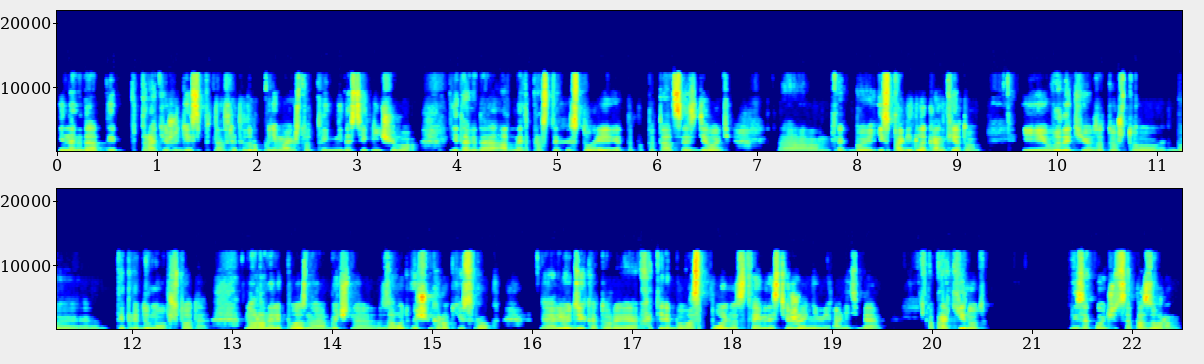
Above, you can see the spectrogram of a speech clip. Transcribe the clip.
иногда ты тратишь 10-15 лет и вдруг понимаешь, что ты не достиг ничего. И тогда одна из простых историй – это попытаться сделать как бы из повидла конфету и выдать ее за то, что как бы, ты придумал что-то. Но рано или поздно, обычно за очень короткий срок, э, люди, которые хотели бы воспользоваться твоими достижениями, они тебя опрокинут, и закончится позором.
